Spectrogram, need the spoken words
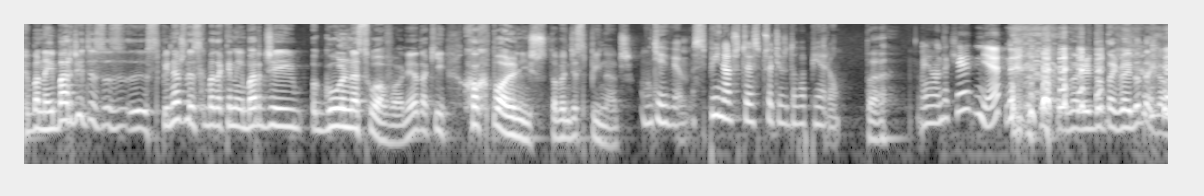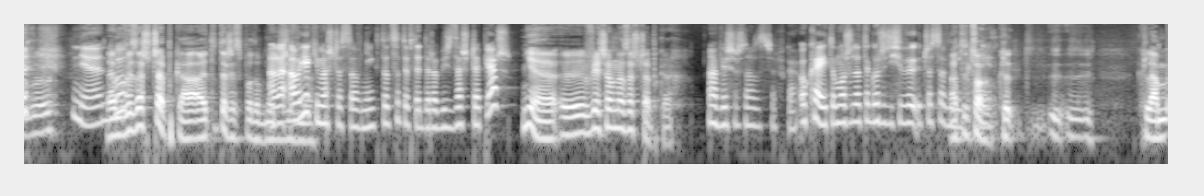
chyba najbardziej to jest, spinacz to jest chyba takie najbardziej ogólne słowo, nie? Taki hochpolnisz to będzie spinacz. Nie wiem, spinacz to jest przecież do papieru. Tak. Ja mam takie, nie. No i do tego, i do tego. Bo... Nie. No ja bo... mówię zaszczepka, ale to też jest podobne. Ale, a jaki masz czasownik? To co ty wtedy robisz? Zaszczepiasz? Nie, y, wieszam na zaszczepkach. A, wieszasz na zaszczepkach. Okej, okay, to może dlatego, że ci się czasownik... A ty co? Kl y, y, klam...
